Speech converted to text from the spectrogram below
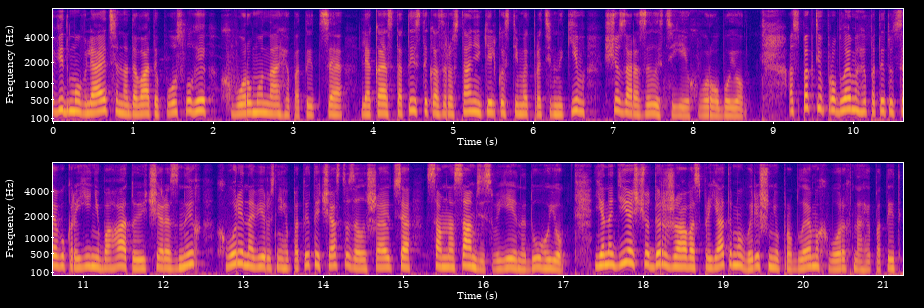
відмовляється надавати послуги хворому на гепатит С. Лякає статистика зростання кількості медпрацівників, що заразились цією хворобою. Аспектів проблеми гепатиту С в Україні багато, і через них хворі на вірусні гепатити часто залишаються сам на сам зі своєю недугою. Є надія, що держава сприятиме вирішенню проблеми хворих на гепатит.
